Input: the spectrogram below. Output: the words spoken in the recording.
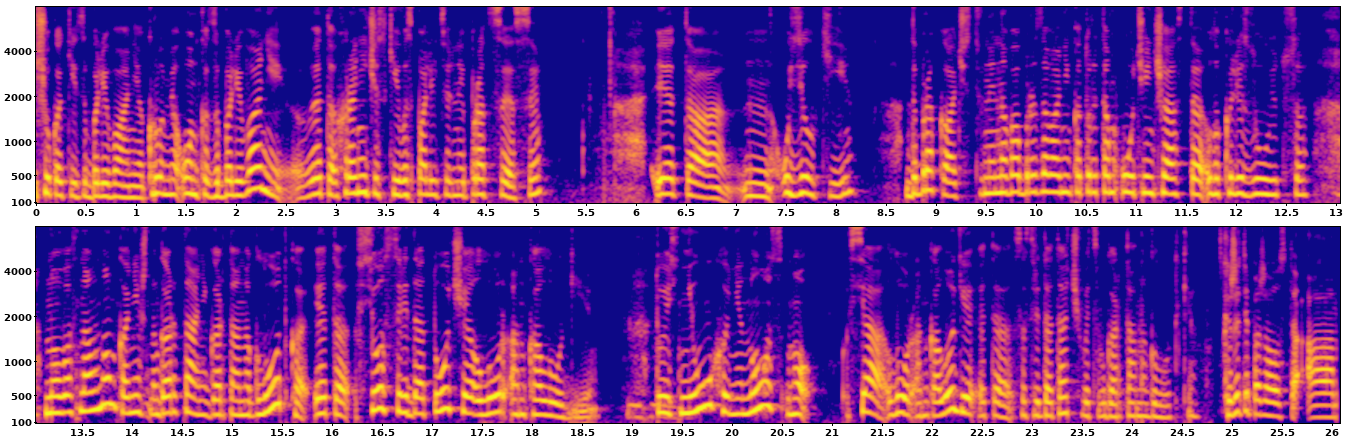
Еще какие заболевания? Кроме онкозаболеваний, это хронические воспалительные процессы, это узелки, доброкачественные новообразования, которые там очень часто локализуются. Но в основном, конечно, гортань и гортаноглотка – это все средоточие лор-онкологии. Угу. То есть не ухо, не нос, но вся лор-онкология это сосредотачивается в гортаноглотке. Скажите, пожалуйста, а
